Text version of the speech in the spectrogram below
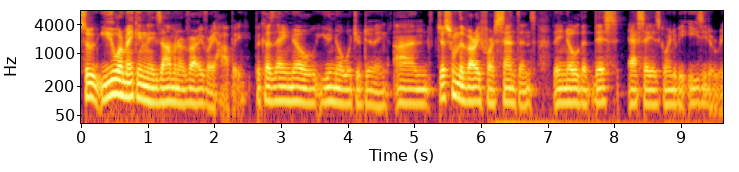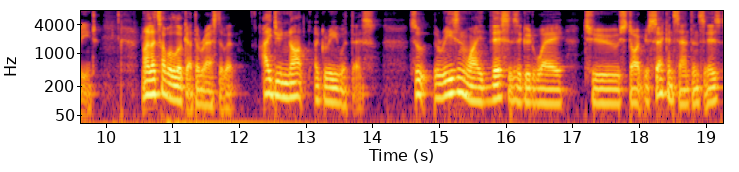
So you are making the examiner very, very happy because they know you know what you're doing. And just from the very first sentence, they know that this essay is going to be easy to read. Now let's have a look at the rest of it. I do not agree with this. So the reason why this is a good way to start your second sentence is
